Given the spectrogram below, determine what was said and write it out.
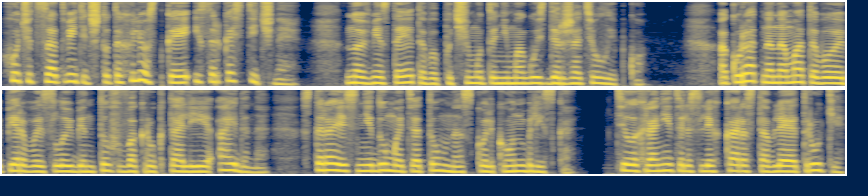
Хочется ответить что-то хлесткое и саркастичное, но вместо этого почему-то не могу сдержать улыбку. Аккуратно наматываю первый слой бинтов вокруг талии Айдена, стараясь не думать о том, насколько он близко. Телохранитель слегка расставляет руки,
